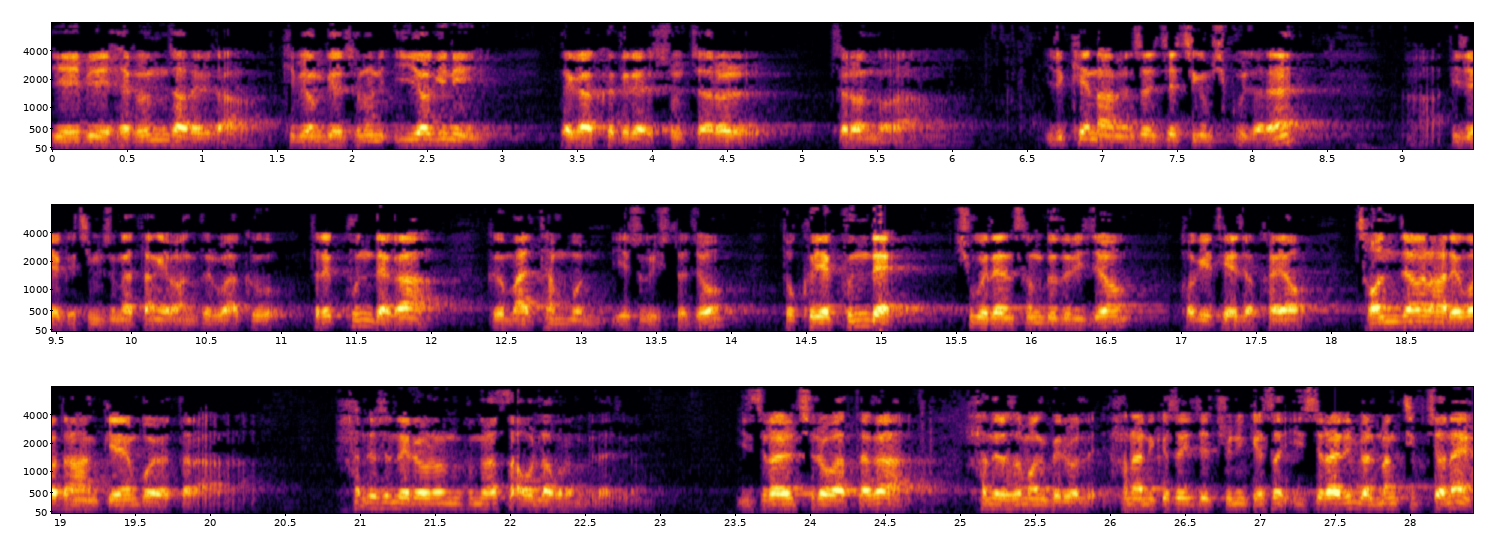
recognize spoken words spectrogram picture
예비해둔 자들이다. 기병대 수는 이여기니 내가 그들의 숫자를 들었노라. 이렇게 나면서 이제 지금 19절에 아, 이제 그 짐승과 땅의 왕들과 그들의 군대가 그 말탄문 예수 그리스도죠. 또 그의 군대 휴거된 성도들이죠. 거기에 대적하여 전쟁을 하려고 다 함께 모였더라. 하늘에서 내려오는 분들과 싸우려고 합니다, 지금. 이스라엘 치러 갔다가 하늘에서 막 내려올, 하나님께서 이제 주님께서 이스라엘이 멸망 직전에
